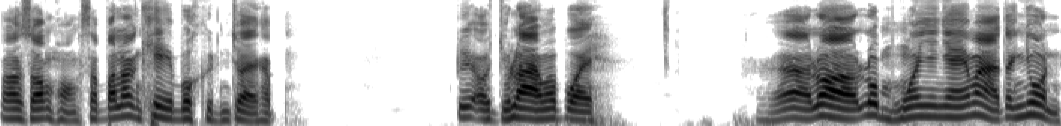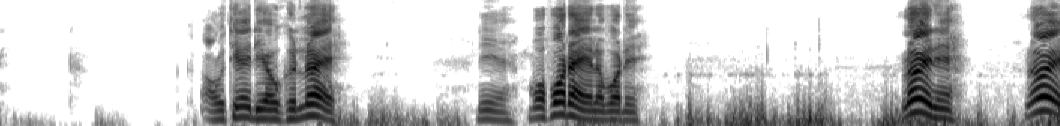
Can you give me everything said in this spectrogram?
ปลาสองของสับปะรังเคบ่ขึ้นจ่อยครับด้วยเอาจุฬามาปล่อยอล่อล่มหัวใหญ่ๆมาจังโยนเอาเทียเดียวขึ้นเลย นี่บ่พอได้แล้วบ่นี่เลยนี่เลย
